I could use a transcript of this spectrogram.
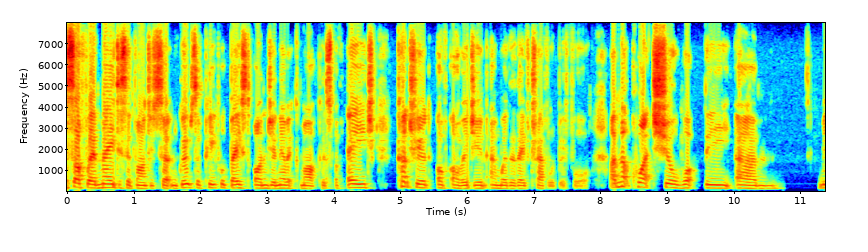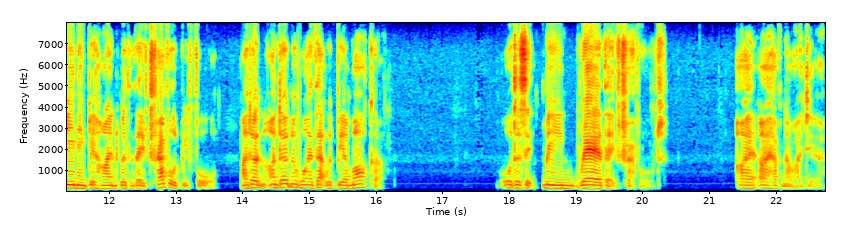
software may disadvantage certain groups of people based on generic markers of age, country of origin, and whether they've travelled before. I'm not quite sure what the um, meaning behind whether they've travelled before I don't I don't know why that would be a marker. Or does it mean where they've travelled? I, I have no idea.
